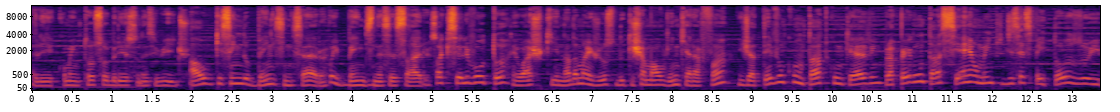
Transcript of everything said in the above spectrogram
Ele comentou sobre isso nesse vídeo. Algo que, sendo bem sincero, foi bem desnecessário. Só que se ele voltou, eu acho que nada mais justo do que chamar alguém que era fã e já teve um contato com o Kevin para perguntar se é realmente desrespeitoso e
